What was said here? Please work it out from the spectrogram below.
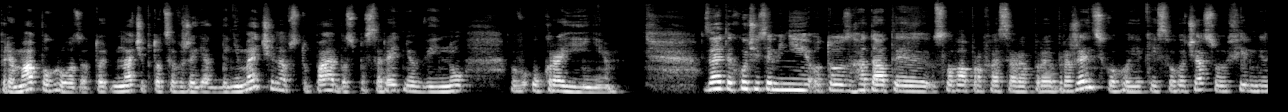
пряма погроза, то начебто це вже якби Німеччина вступає безпосередньо в війну в Україні. Знаєте, хочеться мені ото згадати слова професора Преображенського, який свого часу у фільмі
